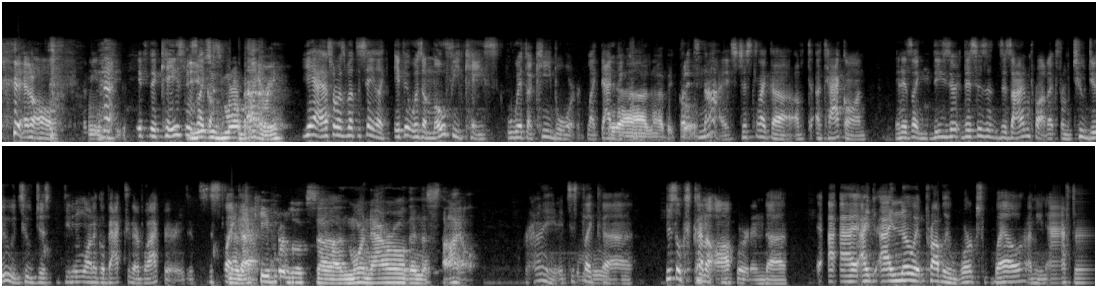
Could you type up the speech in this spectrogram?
at all. I mean, if the case It was like uses a, more battery. yeah, that's what I was about to say. Like if it was a Mophie case with a keyboard, like that'd yeah, cool. that'd be But it's not. It's just like a, a, a tack on. And it's like these are this is a design product from two dudes who just didn't want to go back to their Blackberries. It's just like yeah, that a- keyboard looks uh, more narrow than the style. right. It's just like Mhm. uh, just looks kind of awkward. And uh, I, I I know it probably works well. I mean, after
